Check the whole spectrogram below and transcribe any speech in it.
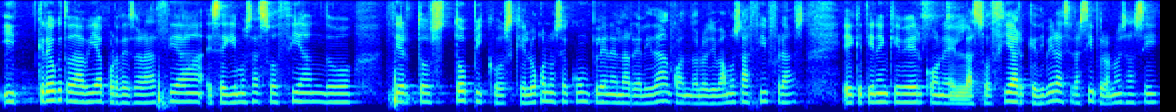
Y creo que todavía, por desgracia, seguimos asociando ciertos tópicos que luego no se cumplen en la realidad cuando los llevamos a cifras eh, que tienen que ver con el asociar, que debiera ser así, pero no es así,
